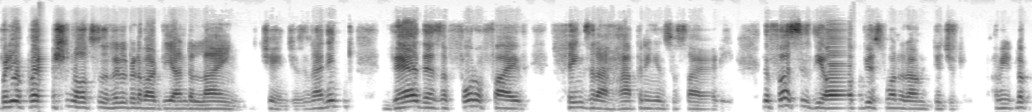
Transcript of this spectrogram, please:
But your question also a little bit about the underlying changes. And I think there, there's a four or five things that are happening in society. The first is the obvious one around digital. I mean, look,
